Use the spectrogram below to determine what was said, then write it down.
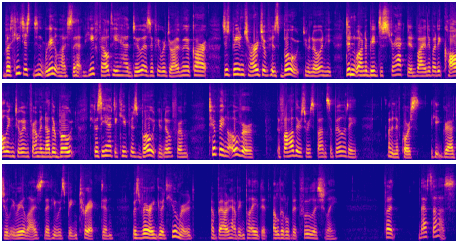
But he just didn't realize that. And he felt he had to, as if he were driving a car, just be in charge of his boat, you know, and he didn't want to be distracted by anybody calling to him from another boat because he had to keep his boat, you know, from tipping over the father's responsibility. I And of course, he gradually realized that he was being tricked and was very good humored about having played it a little bit foolishly. But that's us.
